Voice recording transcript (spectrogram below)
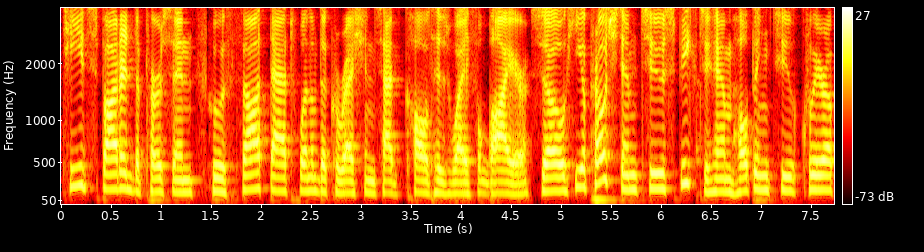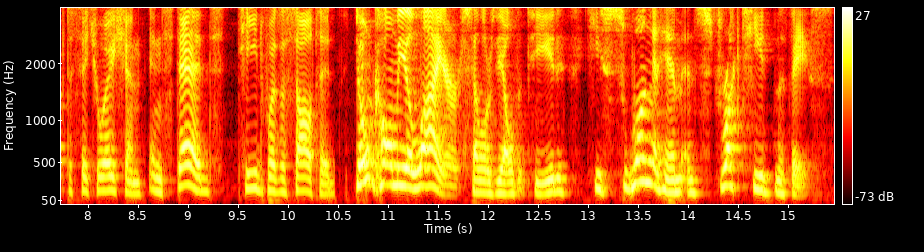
Teed spotted the person who thought that one of the Koreshans had called his wife a liar. So he approached him to speak to him, hoping to clear up the situation. Instead, Teed was assaulted. Don't call me a liar, Sellers yelled at Teed. He swung at him and struck Teed in the face.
